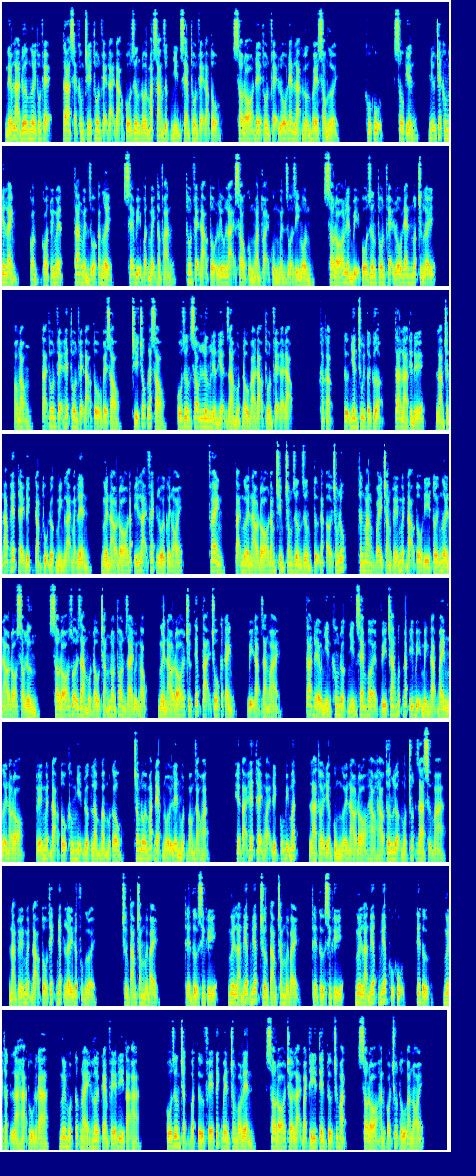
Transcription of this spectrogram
nếu là đưa ngươi thôn vệ ta sẽ khống chế thôn vệ đại đạo cố dương đôi mắt sáng rực nhìn xem thôn vệ đạo tổ sau đó để thôn vệ lô đen lạc hướng về sau người khu khu sâu kiến những chết không yên lành còn có tuyến nguyệt ta nguyền rủa các ngươi sẽ bị vận mệnh thẩm phán thôn vệ đạo tổ lưu lại sau cùng ngoan thoại cùng nguyền rủa di ngôn sau đó liền bị cố dương thôn vệ lỗ đen nuốt chừng lấy ông long tại thôn vệ hết thôn vệ đạo tổ về sau chỉ chốc lát sau cố dương sau lưng liền hiện ra một đầu bá đạo thôn vệ đại đạo khắc khắc, tự nhiên chui tới cửa, ta là thiên đế, làm chấn áp hết thể địch cảm thụ được mình lại mạnh lên, người nào đó đắc ý lại phách lối cười nói. Phanh, tại người nào đó đắm chìm trong dương dương tự đắc ở trong lúc, thân mang váy trắng thuế nguyệt đạo tổ đi tới người nào đó sau lưng, sau đó dội ra một đầu trắng non thon dài đùi ngọc, người nào đó trực tiếp tại chỗ cất cánh, bị đạp ra ngoài. Ta đều nhìn không được nhìn xem bởi vì trang bức đắc ý bị mình đạp bay người nào đó, tuế nguyệt đạo tổ không nhịn được lẩm bẩm một câu, trong đôi mắt đẹp nổi lên một vòng rào hoạt. Hiện tại hết thể ngoại địch cũng bị mất, là thời điểm cùng người nào đó hảo hảo thương lượng một chút ra sự mà nàng tuế nguyện đạo tổ thích nhất lấy đức phục người. Chương 817. thiện tử sinh khí, ngươi là niếp niếp chương 817. thiện tử sinh khí, ngươi là niếp niếp khụ khụ. Tiên tử, ngươi thật là hạ thủ được à? Ngươi một cước này hơi kém phế đi ta à? Cố dương chật vật từ phế tích bên trong bò lên, sau đó trở lại bạch đi tiên tử trước mặt, sau đó hắn có chút ú và nói,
